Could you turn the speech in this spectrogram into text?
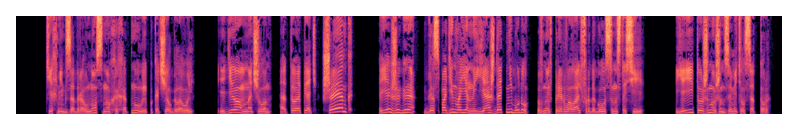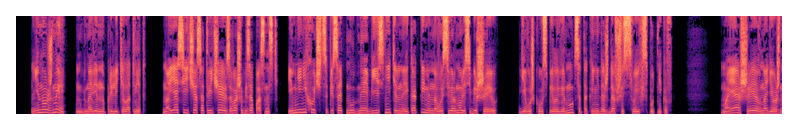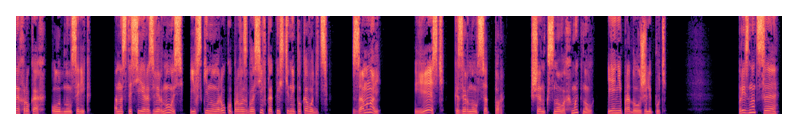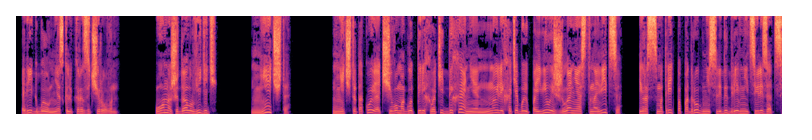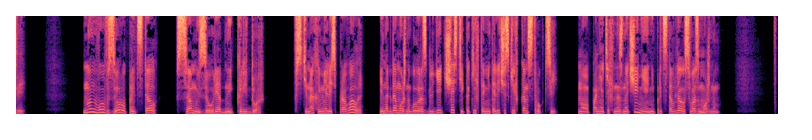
Техник задрал нос, но хохотнул и покачал головой. «Идем», — начал он, — «а то опять Шенк!» «Я же га... господин военный, я ждать не буду», — вновь прервал Альфреда голос Анастасии. «Я ей тоже нужен», — заметил Саттор. «Не нужны», — мгновенно прилетел ответ. «Но я сейчас отвечаю за вашу безопасность, и мне не хочется писать нудные объяснительные, как именно вы свернули себе шею». Девушка успела вернуться, так и не дождавшись своих спутников. «Моя шея в надежных руках», — улыбнулся Рик. Анастасия развернулась и вскинула руку, провозгласив как истинный полководец. «За мной!» «Есть!» — козырнул Саттор. Шенк снова хмыкнул, и они продолжили путь. Признаться, Рик был несколько разочарован. Он ожидал увидеть нечто. Нечто такое, от чего могло перехватить дыхание, ну или хотя бы появилось желание остановиться и рассмотреть поподробнее следы древней цивилизации. Но его взору предстал самый заурядный коридор. В стенах имелись провалы, иногда можно было разглядеть части каких-то металлических конструкций, но понять их назначение не представлялось возможным.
